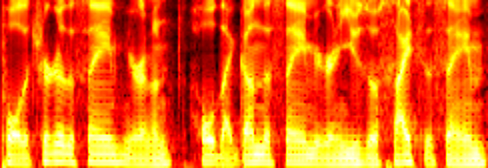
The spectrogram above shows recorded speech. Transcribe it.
pull the trigger the same, you're going to hold that gun the same, you're going to use those sights the same.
